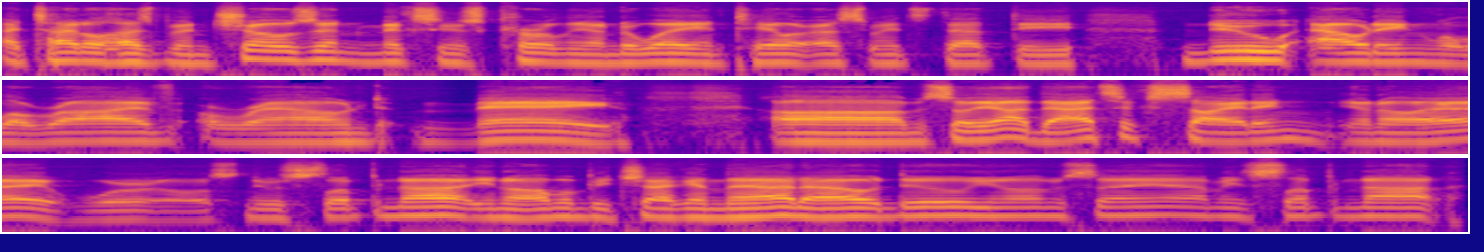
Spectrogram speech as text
A title has been chosen, mixing is currently underway, and Taylor estimates that the new outing will arrive around May. Um, so yeah, that's exciting. You know, hey, we're this new Slipknot. You know, I'm gonna be checking that out, dude. You know what I'm saying? I mean, Slipknot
